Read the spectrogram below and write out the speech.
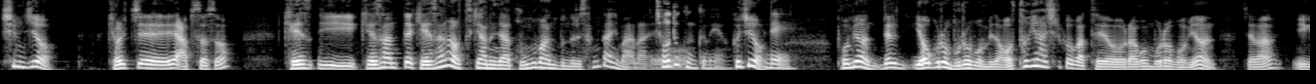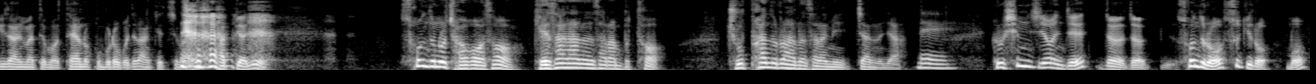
심지어 결제에 앞서서 계, 이 계산 때 계산을 어떻게 하느냐 궁금한 분들이 상당히 많아요. 저도 궁금해요. 그죠? 네. 보면 내가 역으로 물어봅니다. 어떻게 하실 것 같아요?라고 물어보면 제가 이 기자님한테 뭐 대놓고 물어보진 않겠지만 답변이 손으로 적어서 계산하는 사람부터 주판으로 하는 사람이 있지 않느냐. 네. 그리고 심지어 이제 저 저 손으로 수기로 뭐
